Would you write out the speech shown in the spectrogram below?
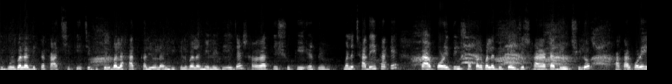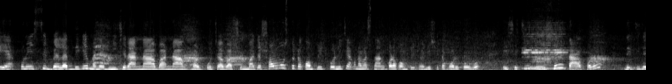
দুপুরবেলার দিকটা কাছি কেচে, বিকেলবেলা হাত খালি হলে আমি বিকেলবেলা মেলে দিয়ে যাই। সারা রাত্রি শুকিয়ে মানে ছাদেই থাকে। তারপরের দিন সকালবেলার দিকটা এই যে সারাটা দিন ছিল, থাকার পরে এখন এসেছি বেলার দিকে মানে নিচে রান্না, বান্না, ঘর পোচা বাসন মাজা, সমস্তটা কমপ্লিট করে নিয়েছি। এখন আমার স্নান করা কমপ্লিট হয়নি, সেটা পরে করব। এসেছি, এসে তারপরে দেখছি যে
